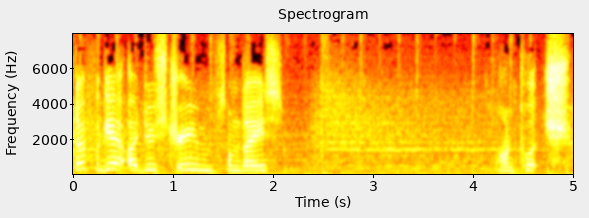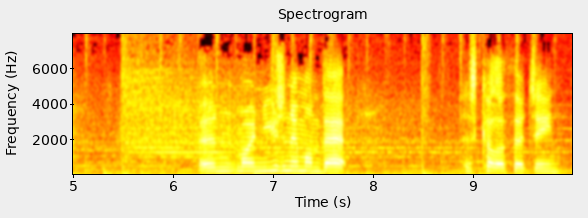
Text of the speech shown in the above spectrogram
don't forget I do stream some days on Twitch. And my username on that is Killa13.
